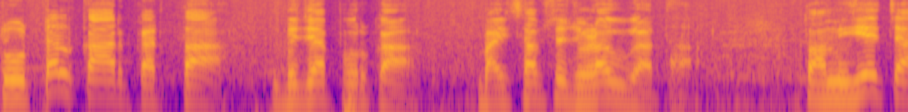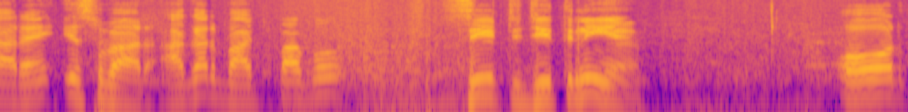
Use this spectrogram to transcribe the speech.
टोटल कार्यकर्ता विजयपुर का भाई साहब से जुड़ा हुआ था तो हम ये चाह रहे हैं इस बार अगर भाजपा को सीट जीतनी है, और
